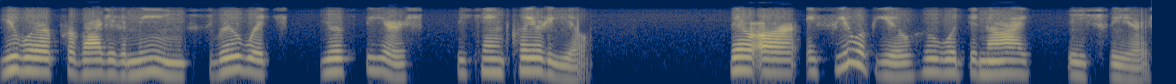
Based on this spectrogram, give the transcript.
you were provided a means through which your fears became clear to you. There are a few of you who would deny these fears.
